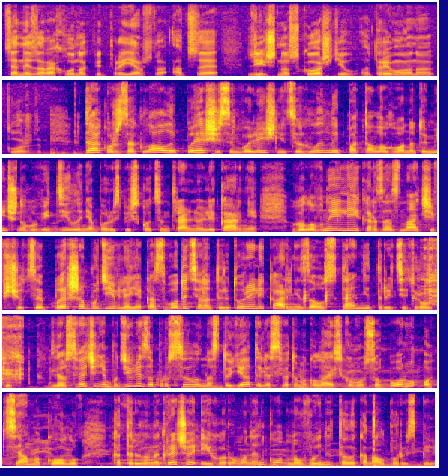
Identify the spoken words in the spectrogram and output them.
Це не за рахунок підприємства, а це лічно з коштів, отримуваного кожним. Також заклали перші символічні цеглини патологоанатомічного відділення Бориспільської центральної лікарні. Головний лікар зазначив, що це перша будівля, яка зводиться на території лікарні за останні 30 років. Для освячення будівлі запросили настоятеля Свято-Миколаївського собору отця Миколу. Катерина Некреча, Ігор Романенко. Новини телеканал Бориспіль.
